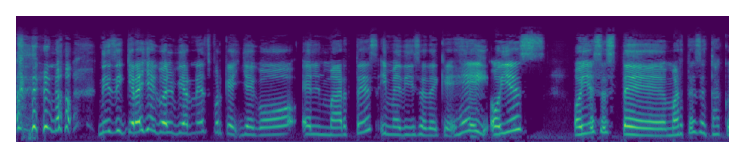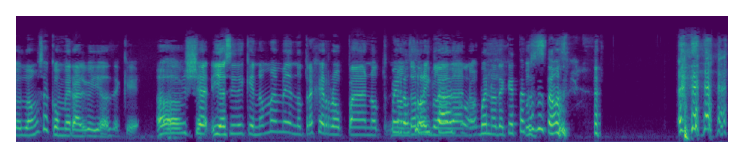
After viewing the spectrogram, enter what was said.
no, ni siquiera llegó el viernes porque llegó el martes y me dice de que, hey, hoy es hoy es este martes de tacos, vamos a comer algo. Y yo de que, oh shit. Y yo así de que no mames, no traje ropa, no, no ando arreglada. ¿no? Bueno, ¿de qué tacos pues estamos?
